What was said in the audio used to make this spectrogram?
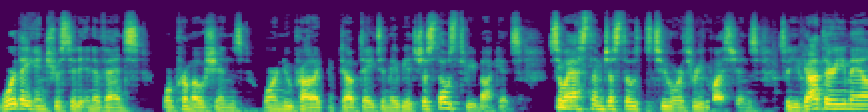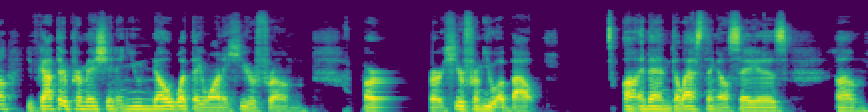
were they interested in events or promotions or new product updates? And maybe it's just those three buckets. So mm-hmm. ask them just those two or three questions. So you've got their email, you've got their permission, and you know what they want to hear from or, or hear from you about. Uh, and then the last thing I'll say is, um,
